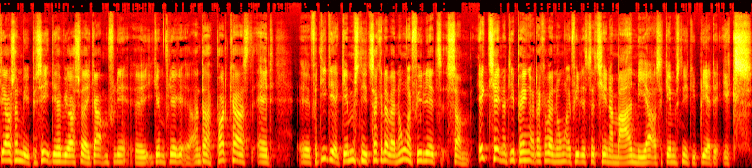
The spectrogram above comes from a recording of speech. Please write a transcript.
det er jo sådan med IPC, det har vi også været i gang med flere, øh, igennem flere andre podcast, at øh, fordi det er gennemsnit, så kan der være nogle affiliates, som ikke tjener de penge, og der kan være nogle affiliates, der tjener meget mere, og så gennemsnitligt bliver det X.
